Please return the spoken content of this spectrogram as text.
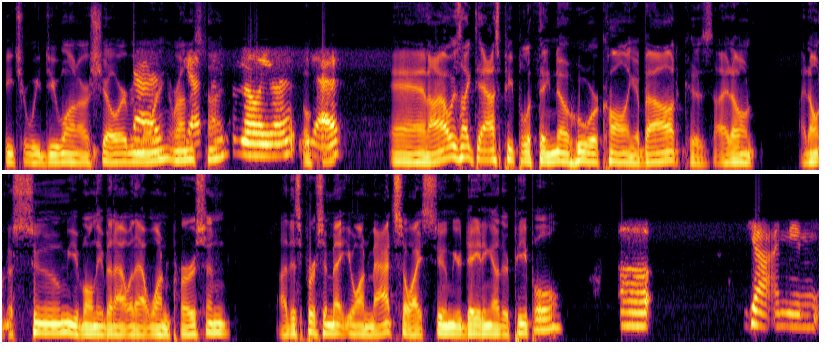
feature we do on our show every yes, morning around yes, this time. I'm familiar. Okay. Yes. And I always like to ask people if they know who we're calling about because I don't, I don't assume you've only been out with that one person. Uh, this person met you on Match, so I assume you're dating other people. Uh, yeah. I mean,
